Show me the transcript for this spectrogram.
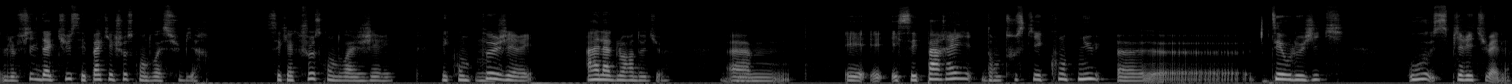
le fil d'actu, c'est pas quelque chose qu'on doit subir. C'est quelque chose qu'on doit gérer et qu'on mm. peut gérer à la gloire de Dieu. Euh, et, c'est pareil dans tout ce qui est contenu théologique ou spirituel.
